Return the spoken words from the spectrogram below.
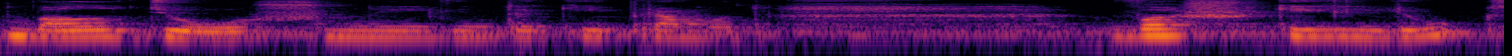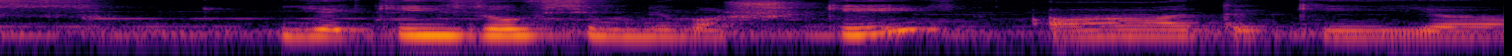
балдежний, він такий прям от важкий люкс, який зовсім не важкий, а такий е,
